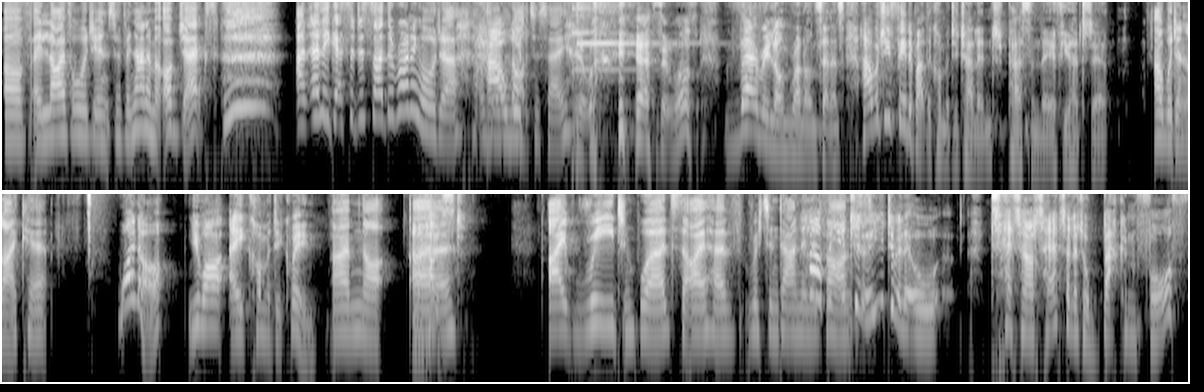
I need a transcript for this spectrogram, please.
of a live audience of inanimate objects. And Ellie gets to decide the running order. Was a lot would- to say. It yes, it was. Very long run on sentence. How would you feel about the comedy challenge, personally, if you had to do it? I wouldn't like it. Why not? You are a comedy queen I'm not. and a uh, host. I read words that I have written down in Oh, advance. but you do, you do a little tete-a-tete, a little back and forth.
